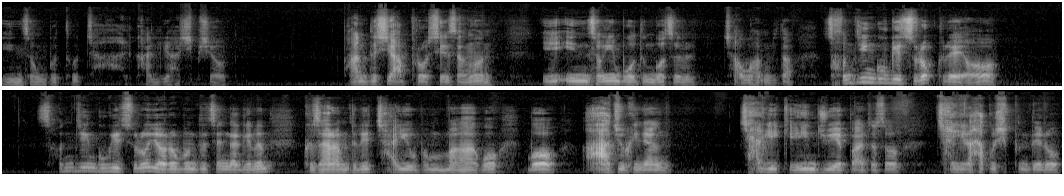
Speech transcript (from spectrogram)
인성부터 잘 관리하십시오. 반드시 앞으로 세상은 이 인성이 모든 것을 좌우합니다. 선진국일수록 그래요. 선진국일수록 여러분들 생각에는 그 사람들이 자유분방하고 뭐 아주 그냥 자기 개인주의에 빠져서 자기가 하고 싶은 대로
